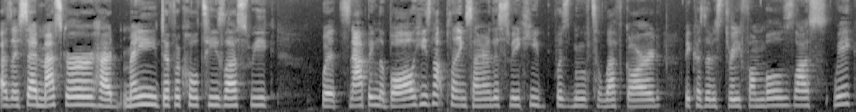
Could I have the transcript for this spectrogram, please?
as I said, Matt Skura had many difficulties last week with snapping the ball. He's not playing center this week. He was moved to left guard because of his three fumbles last week.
